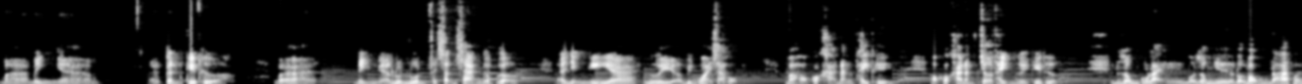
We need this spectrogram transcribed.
mà mình à, à, cần kế thừa và mình à, luôn luôn phải sẵn sàng gặp gỡ những cái người ở bên ngoài xã hội mà họ có khả năng thay thế, họ có khả năng trở thành người kế thừa. Giống cũng lại, giống như đội bóng đá thôi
